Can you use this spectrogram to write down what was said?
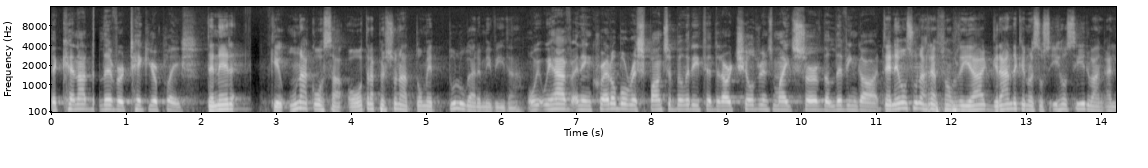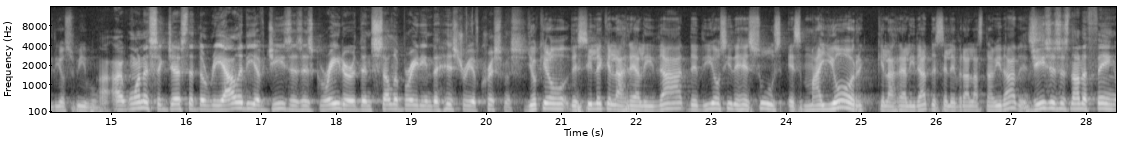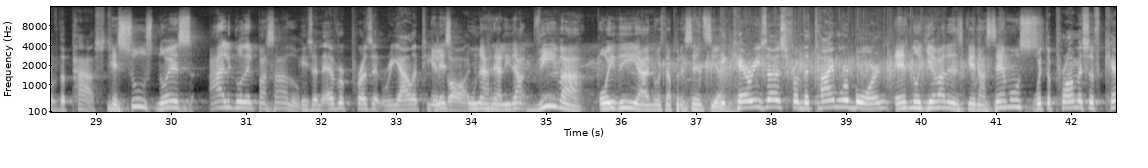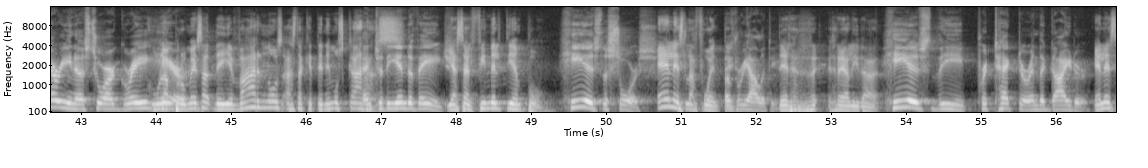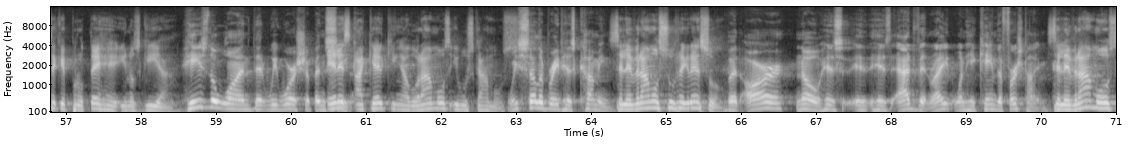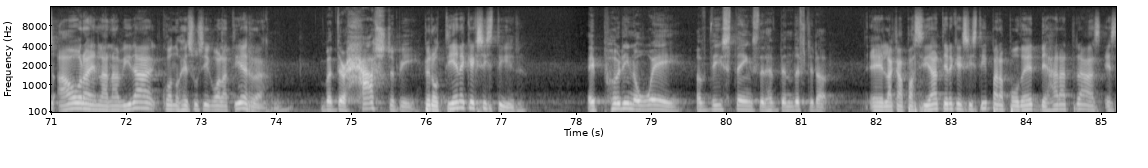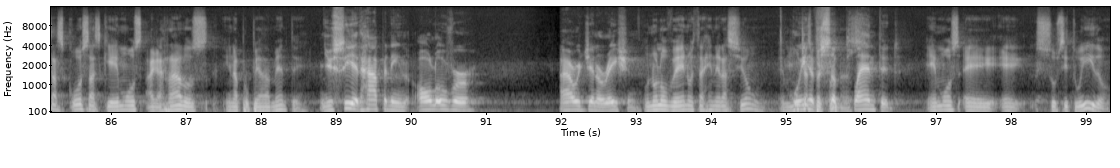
that cannot deliver take your place. tener que una cosa o otra persona tome tu lugar en mi vida. We, we have an incredible responsibility to, that our children might serve the living God. Tenemos una responsabilidad grande que nuestros hijos sirvan al Dios vivo. I, I want to suggest that the reality of Jesus is greater than celebrating the history of Christmas. Yo quiero decirle que la realidad de Dios y de Jesús es mayor que la realidad de celebrar las Navidades. Jesus is not a thing of the past. Jesús no es algo del pasado. He's an ever-present reality Él in es God. una realidad viva hoy día nuestra presencia. He carries us from the time we're born Él nos lleva desde que nacemos with the promise of carrying us to our gray con la promesa de llevarnos hasta que tenemos and to the end of age. y hasta el fin del tiempo. He is the source Él es la fuente of reality. de la re- realidad. He is the protector and the guider. Él es el que protege y nos guía. He's the one that we worship and Él es seek. aquel quien adoramos y buscamos. We celebrate his coming. Celebramos su regreso. But our no, his his advent, right? When he came the first time. Celebramos ahora en la Navidad cuando Jesús llegó a la tierra. But there has to be Pero tiene que existir a putting away of these things that have been lifted up. eh, la capacidad tiene que existir para poder dejar atrás esas cosas que hemos agarrado inapropiadamente. You see it happening all over our generation. Uno lo ve en nuestra generación, en We muchas have personas. supplanted Hemos eh, eh, sustituido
